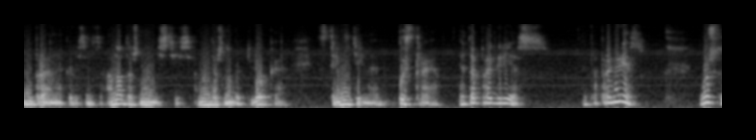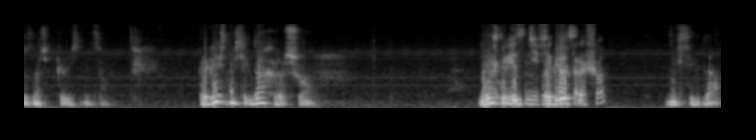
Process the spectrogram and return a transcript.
неправильная колесница. Она должна нестись, она должна быть легкая, стремительная, быстрая. Это прогресс. Это прогресс. Вот что значит колесница. Прогресс не всегда хорошо. Но прогресс не всегда хорошо? Не всегда.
